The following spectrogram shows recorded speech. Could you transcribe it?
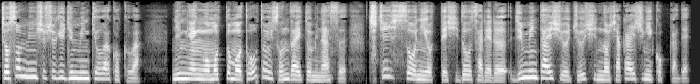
朝鮮民主主義人民共和国は、人間を最も尊い存在とみなす、土思想によって指導される人民大衆中心の社会主義国家で、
